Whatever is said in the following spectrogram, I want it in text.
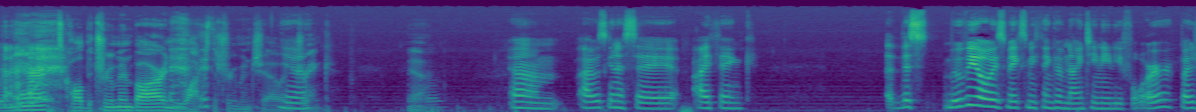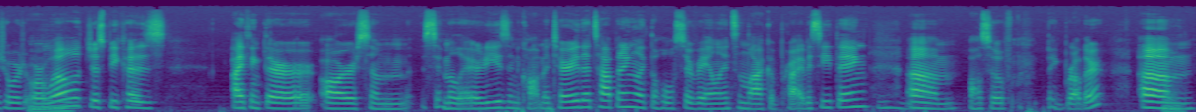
go in there, it's called the Truman Bar, and you watch the Truman Show and Yeah. drink. Yeah. Um, I was gonna say I think uh, this movie always makes me think of 1984 by George Orwell, just because I think there are some similarities in commentary that's happening, like the whole surveillance and lack of privacy thing. Um, also, Big Brother. Um,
